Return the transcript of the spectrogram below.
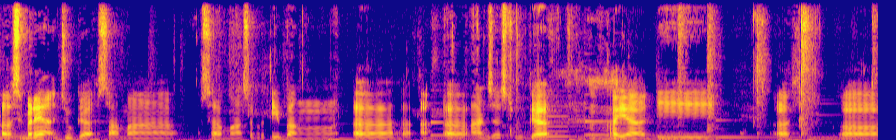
Eh, sebenarnya juga sama sama seperti Bang eh, eh, Anzas juga Hmm. kayak di eh, eh,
